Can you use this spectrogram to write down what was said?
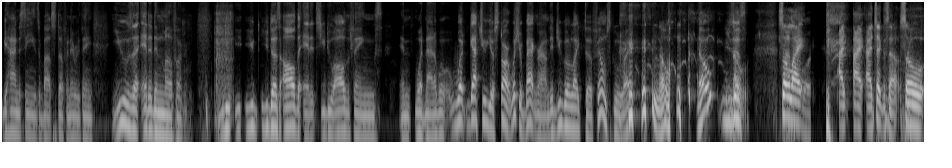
behind the scenes about stuff and everything. You's a editing motherfucker. You, you you you does all the edits. You do all the things and whatnot. Wh- What got you your start? What's your background? Did you go like to film school? Right? no, no, you no. just so like I, I I check this out. So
